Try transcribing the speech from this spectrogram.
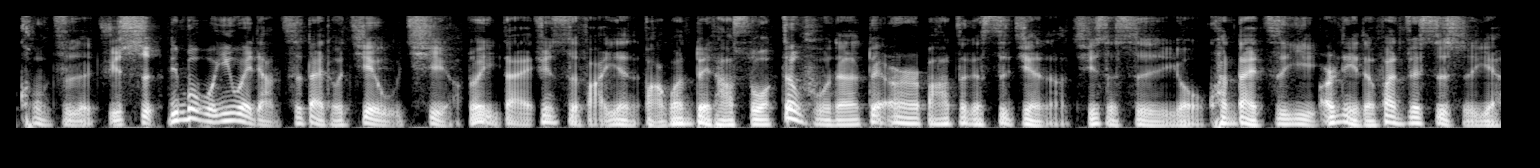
控制了局势。林伯伯因为两次带头借武器啊，所以在军事法院法官对他说，政府呢对二二八这个事件呢其实是有宽待之意，而你的犯罪事实也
